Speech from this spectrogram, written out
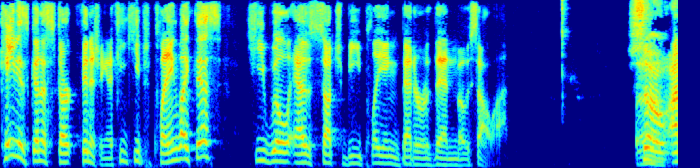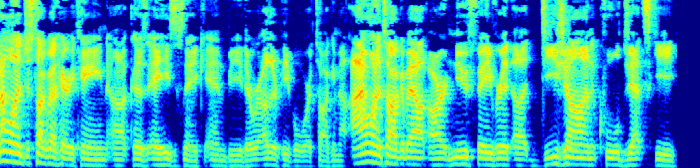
Kane is going to start finishing, and if he keeps playing like this, he will, as such, be playing better than Mo Salah. So I don't want to just talk about Harry Kane because a he's a snake and b there were other people worth talking about. I want to talk about our new favorite uh, Dejan Kulusevski.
